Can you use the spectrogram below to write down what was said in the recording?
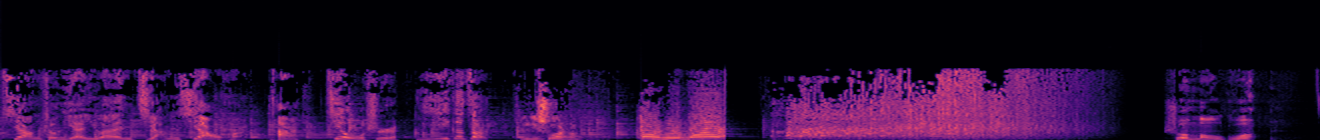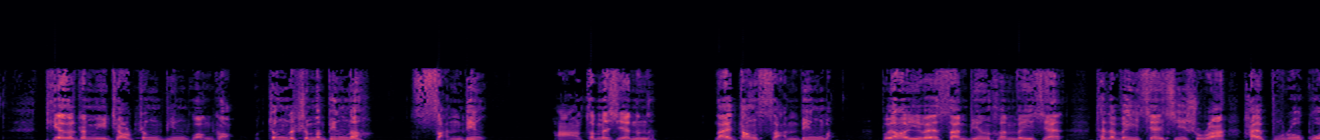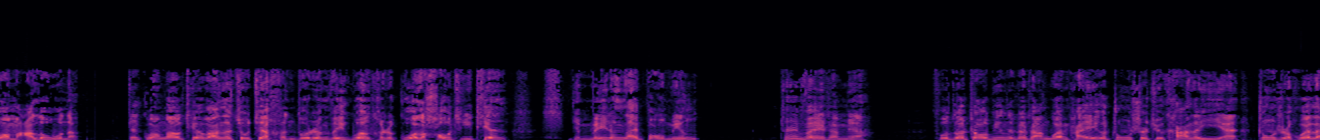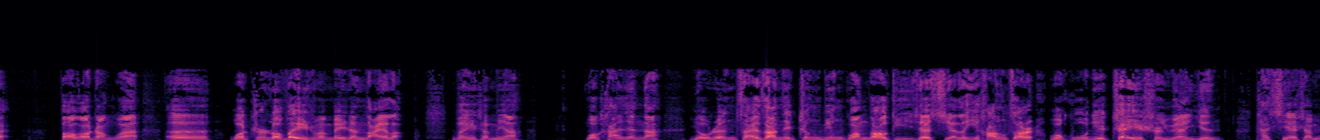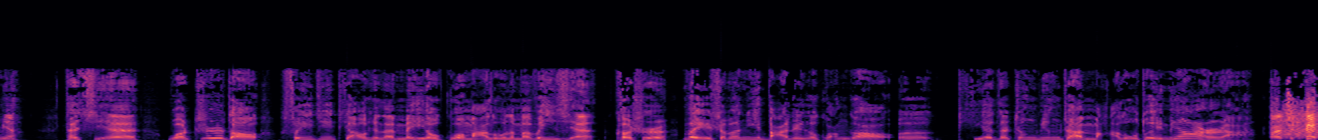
相声演员讲笑话，他就是一个字儿。你说说，逗你玩儿。说某国贴了这么一条征兵广告，征的什么兵呢？散兵，啊，怎么写的呢？来当散兵吧！不要以为散兵很危险，它的危险系数啊，还不如过马路呢。这广告贴完了，就见很多人围观，可是过了好几天，也没人来报名。这为什么呀？负责招兵的这长官派一个中士去看了一眼，中士回来报告长官：“呃，我知道为什么没人来了。为什么呀？我看见呢，有人在咱那征兵广告底下写了一行字儿，我估计这是原因。他写什么呀？他写。”我知道飞机跳下来没有过马路那么危险，可是为什么你把这个广告呃贴在征兵站马路对面啊？啊，这里。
